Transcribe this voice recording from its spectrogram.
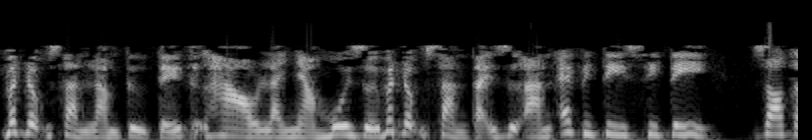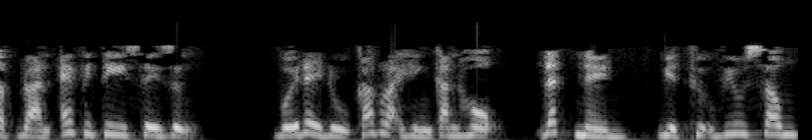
Bất động sản làm tử tế tự hào là nhà môi giới bất động sản tại dự án FPT City, do tập đoàn FPT xây dựng. Với đầy đủ các loại hình căn hộ, đất nền, biệt thự view sông,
